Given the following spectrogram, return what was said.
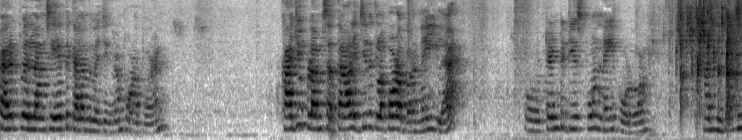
பருப்பு எல்லாம் சேர்த்து கலந்து வச்சுக்கிறேன் போட போகிறேன் கஜு பிளம்ஸை தாளிச்சு இதுக்குள்ளே போட போகிறேன் நெய்யில். ஒரு ரெண்டு டீஸ்பூன் நெய் போடுவோம். தண்ணி தண்ணி.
